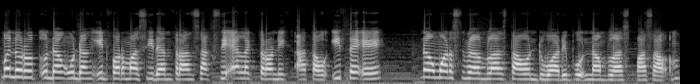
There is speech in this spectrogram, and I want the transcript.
menurut Undang-Undang Informasi dan Transaksi Elektronik atau ITE nomor 19 tahun 2016 pasal 45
